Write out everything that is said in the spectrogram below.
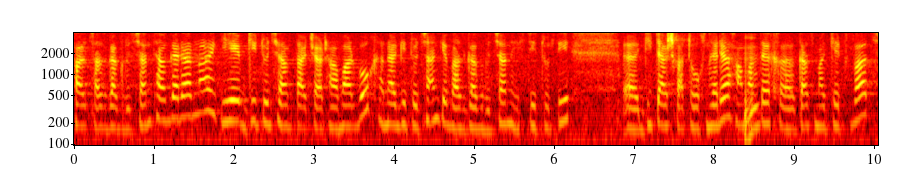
հայոց ազգագրության թանգարանը եւ գիտության տաճար համարվող հնագիտության եւ ազգագրության ինստիտուտի գիտաշխատողները համատեղ կազմակերպված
